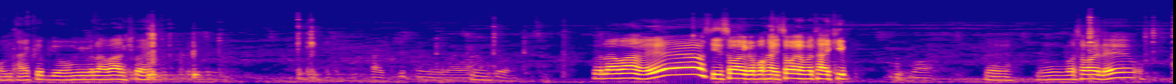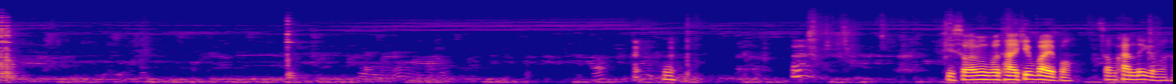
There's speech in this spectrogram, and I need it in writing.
ผมถ่ายคลิปอยู่มีเวลาว่างช่วยครับถ่ายคลิป ไม่มีเระอืมเวลาว่างเอ้วสีซอยกับบ่ให้ซอยเอามาถ่ายคลิปบอกเออมึงบ่ซอยแล้วสีซอยมึงมาถ่ายคลิปไว้ป่ะสำคัญได้กับว่า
